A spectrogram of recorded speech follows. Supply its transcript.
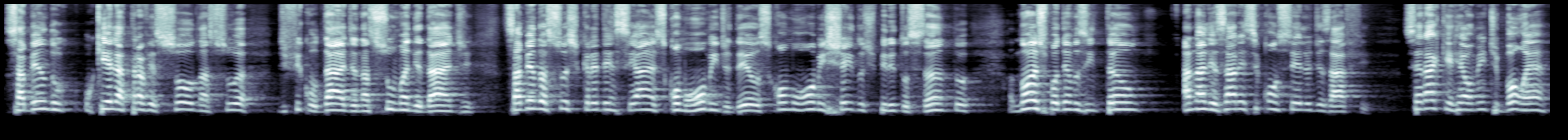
sabendo o que ele atravessou na sua dificuldade, na sua humanidade, sabendo as suas credenciais como homem de Deus, como homem cheio do Espírito Santo, nós podemos então analisar esse conselho de Asaf. Será que realmente bom é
